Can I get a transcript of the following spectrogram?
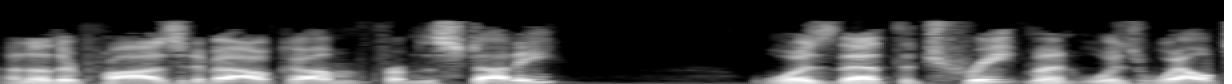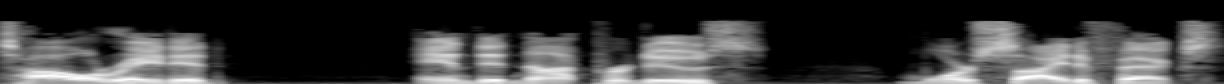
another positive outcome from the study was that the treatment was well tolerated and did not produce more side effects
